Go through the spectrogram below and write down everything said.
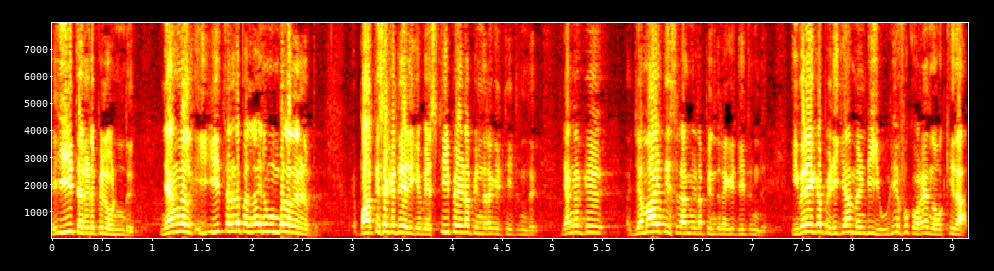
ഈ തെരഞ്ഞെടുപ്പിലുണ്ട്. ഞങ്ങൾക്ക് ഈ തെരഞ്ഞെടുപ്പല്ല അതിന് മുമ്പുള്ള തെരഞ്ഞെടുപ്പ്. പാർട്ടി സെക്രട്ടറി ആയിരിക്കും എസ് ടി പിയുടെ പിന്തുണ കിട്ടിയിട്ടുണ്ട്. ഞങ്ങൾക്ക് ജമായത്ത് ഇസ്ലാമിയുടെ പിന്തുണ കിട്ടിയിട്ടുണ്ട്. ഇവരെയൊക്കെ പിടിക്കാൻ വേണ്ടി യു ഡി എഫ് കുറേ നോക്കിയതാ.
